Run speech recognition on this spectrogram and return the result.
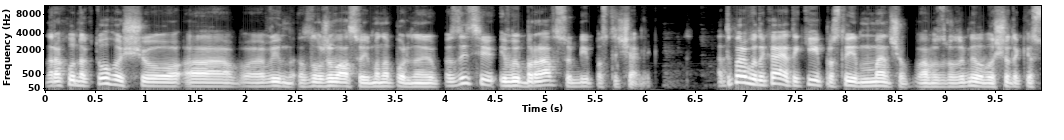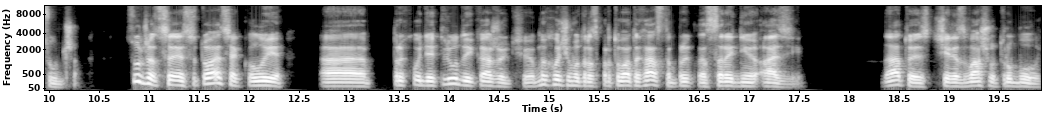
на рахунок того, що е, він зловживав своєю монопольною позицією і вибирав собі постачальника. А тепер виникає такий простий момент, щоб вам зрозуміло що таке суджа. Суджа це ситуація, коли е, приходять люди і кажуть: ми хочемо транспортувати газ, наприклад, з Середньої Азії, да, тобто через вашу трубу,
